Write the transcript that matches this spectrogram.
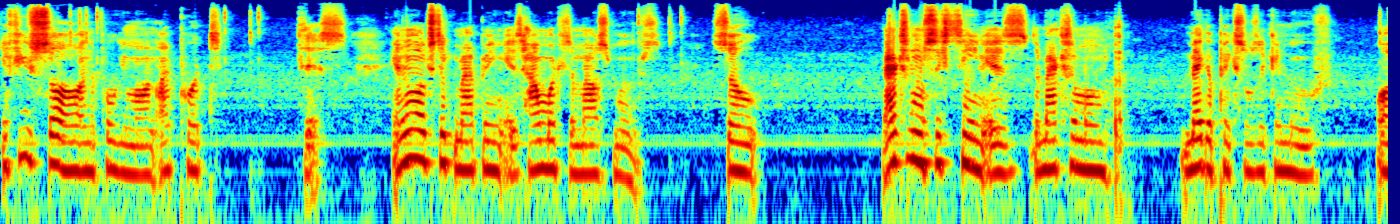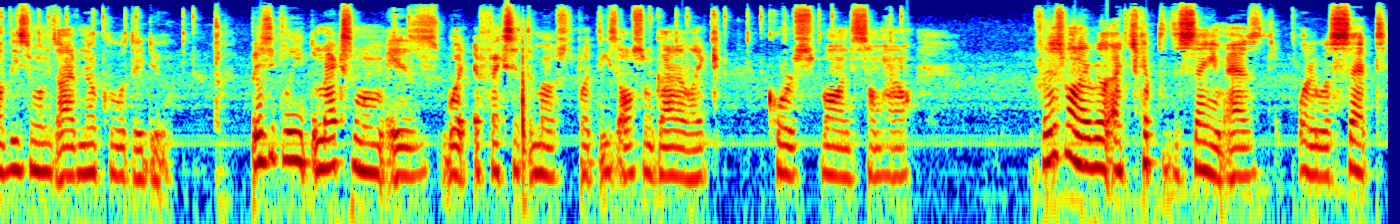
if you saw in the Pokemon I put this. Analog stick mapping is how much the mouse moves. So maximum 16 is the maximum megapixels it can move while these ones I have no clue what they do. Basically, the maximum is what affects it the most, but these also gotta, like, correspond somehow. For this one, I really, I kept it the same as what it was set,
